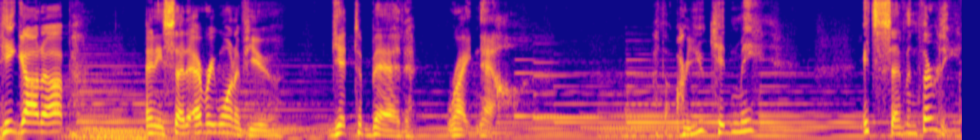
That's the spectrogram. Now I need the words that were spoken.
He got up and he said, "Every one of you, get to bed right now." I thought, "Are you kidding me? It's 7:30."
